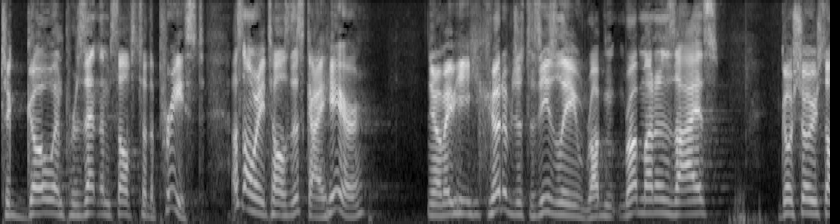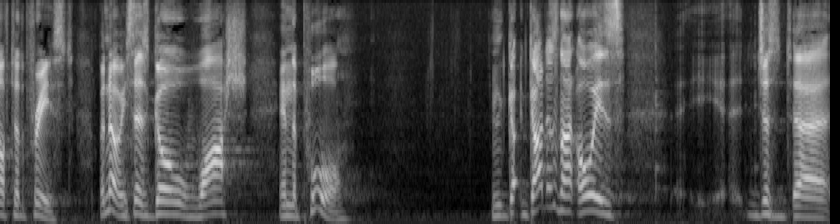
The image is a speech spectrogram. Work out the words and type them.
to go and present themselves to the priest. That's not what he tells this guy here. You know, maybe he could have just as easily rubbed, rubbed mud in his eyes, go show yourself to the priest. But no, he says, go wash in the pool. God does not always just, uh,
